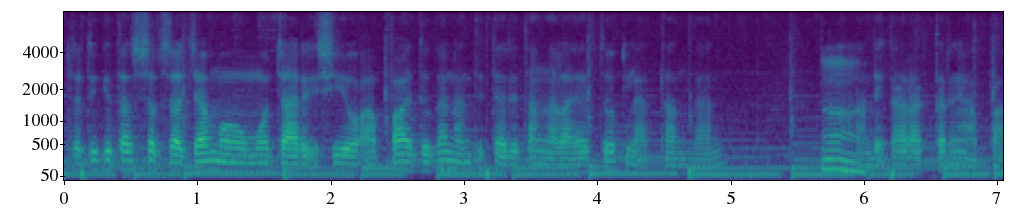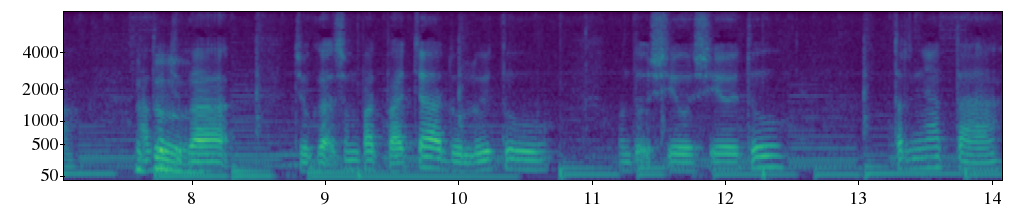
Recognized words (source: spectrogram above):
jadi kita search saja mau mau cari sio apa itu kan nanti dari tanggal lahir itu kelihatan kan Ah, nanti karakternya apa Betul. aku juga juga sempat baca dulu itu untuk sio-sio itu ternyata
